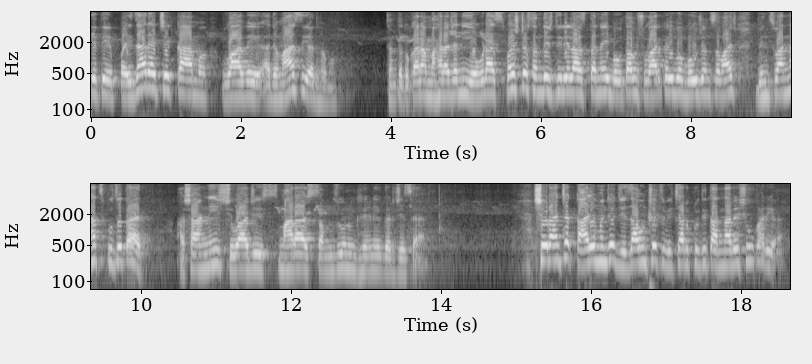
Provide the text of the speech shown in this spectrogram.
तेथे ते पैजाऱ्याचे काम वावे अधमासी अधम. संत तुकाराम महाराजांनी एवढा स्पष्ट संदेश दिलेला असतानाही बहुतांश वारकरी व बहुजन समाज विंचवांनाच पूजत आहेत. अशांनी शिवाजी महाराज समजून घेणे गरजेचे आहे. शिवरायांचे कार्य म्हणजे जिजाऊंचेच विचारकृतीत आणणारे शिवकार्य आहे.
